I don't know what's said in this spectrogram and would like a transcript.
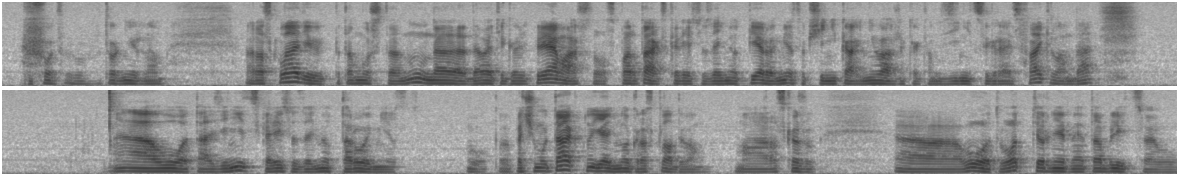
вот, в турнирном раскладе, потому что, ну, да, давайте говорить прямо, что Спартак, скорее всего, займет первое место, вообще никак, не важно, как там Зенит сыграет с Факелом, да, а, вот, а Зенит, скорее всего, займет второе место. Вот. Почему так? Ну, я немного расклады вам а, расскажу. А, вот, вот турнирная таблица. У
